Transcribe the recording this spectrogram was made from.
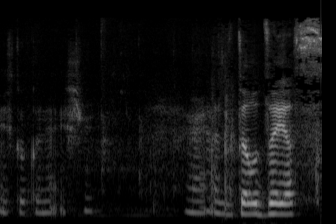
It's coconut extract. Alright, let's do this.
